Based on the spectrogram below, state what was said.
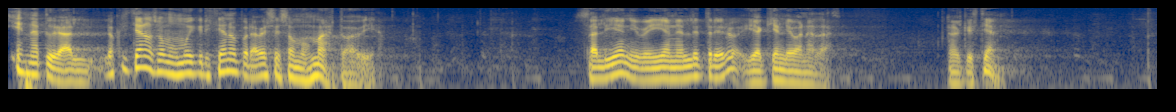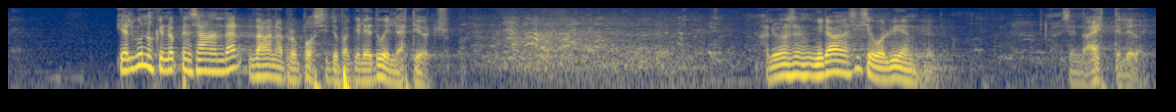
Y es natural, los cristianos somos muy cristianos, pero a veces somos más todavía. Salían y veían el letrero y a quién le van a dar, al cristiano. Y algunos que no pensaban dar, daban a propósito para que le duela a este otro. Algunos miraban así y se volvían, diciendo, a este le doy.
